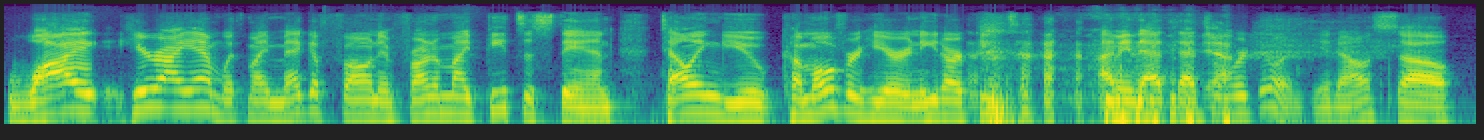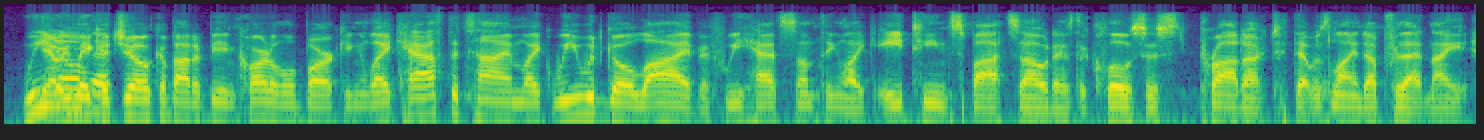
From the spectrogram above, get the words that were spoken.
why here I am with my megaphone in front of my pizza stand telling you come over here and eat our pizza. I mean that that's Yeah. what we're doing, you know? So we yeah, we make that, a joke about it being carnival barking. Like half the time, like we would go live if we had something like 18 spots out as the closest product that was lined up for that night.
